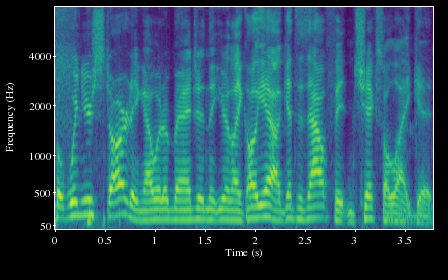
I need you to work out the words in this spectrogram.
But when you're starting, I would imagine that you're like, oh yeah, I'll get this outfit and chicks will like it.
